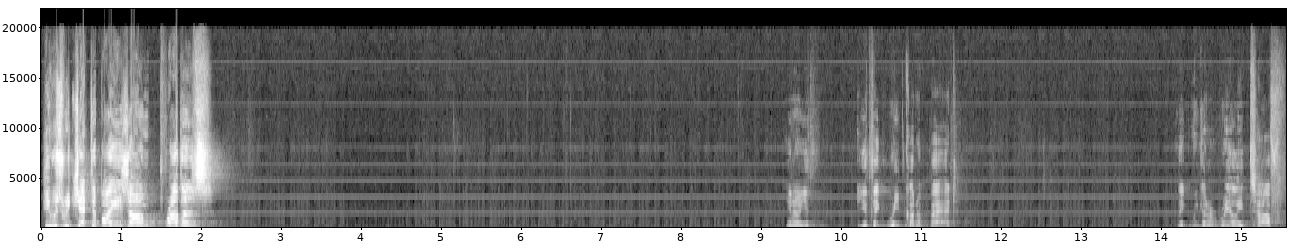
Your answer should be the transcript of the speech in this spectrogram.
He was rejected by his own brothers. You know, you, you think we've got it bad. I think we got it really tough.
